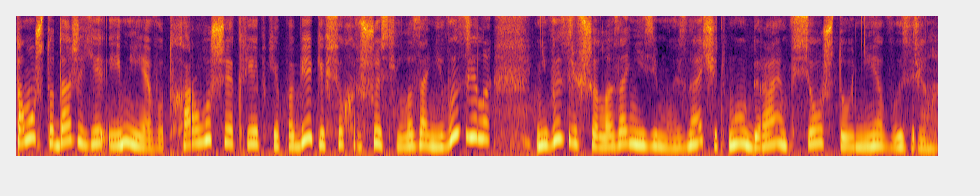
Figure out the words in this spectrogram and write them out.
Потому что даже имея вот хорошие крепкие побеги, все хорошо, если лоза не вызрела, не вызревшая лоза не зимой, значит мы убираем все, что не вызрело.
